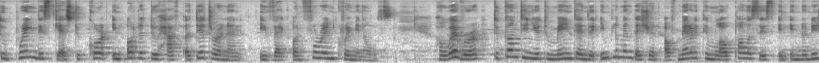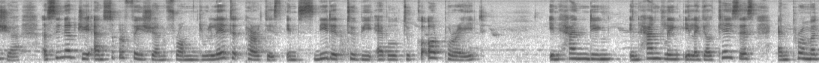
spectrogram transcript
to bring this case to court in order to have a deterrent effect on foreign criminals. However, to continue to maintain the implementation of maritime law policies in Indonesia, a synergy and supervision from related parties is needed to be able to cooperate in handling, in handling illegal cases and promote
